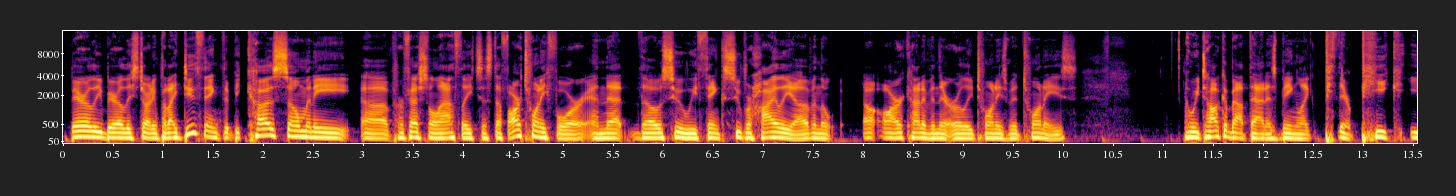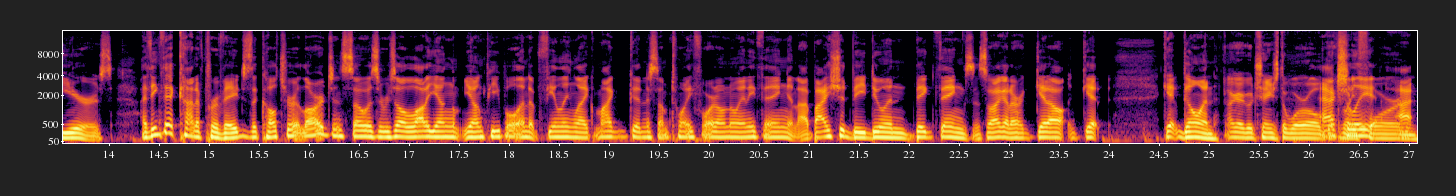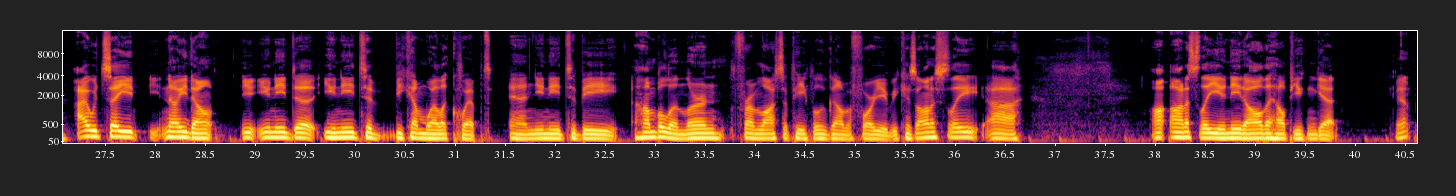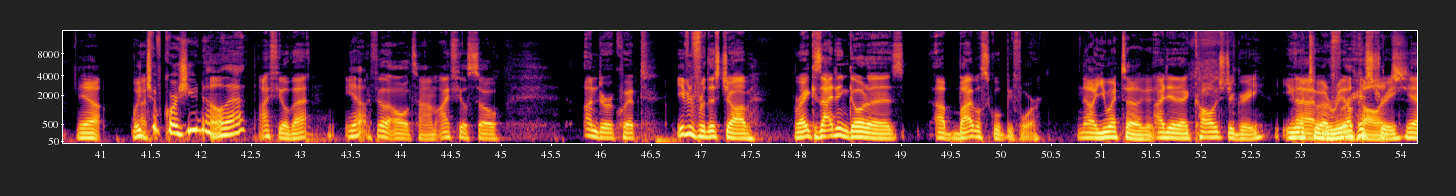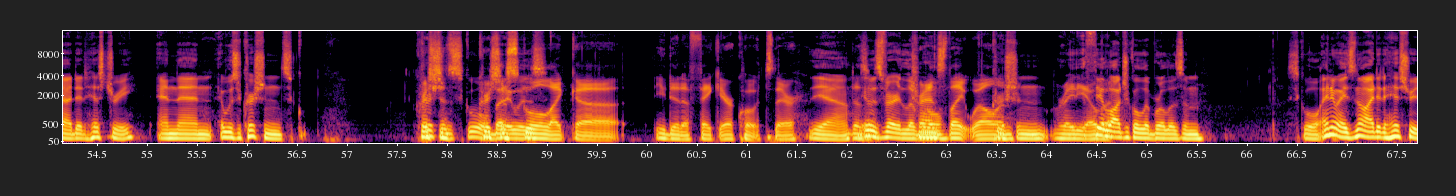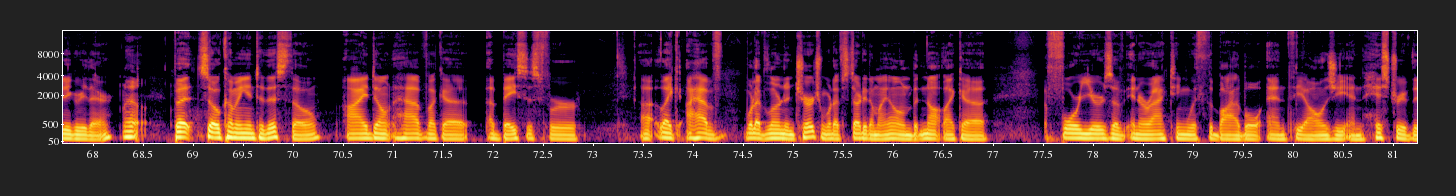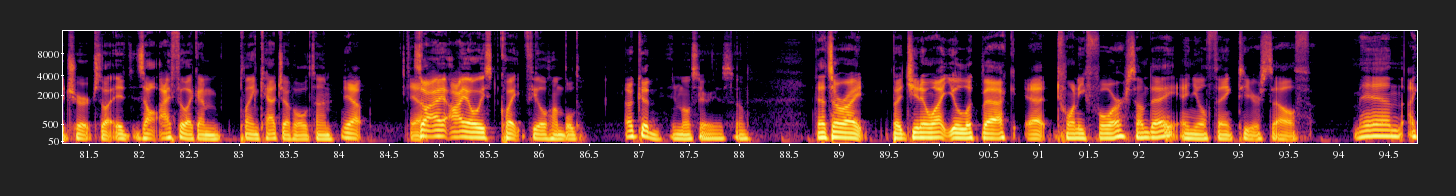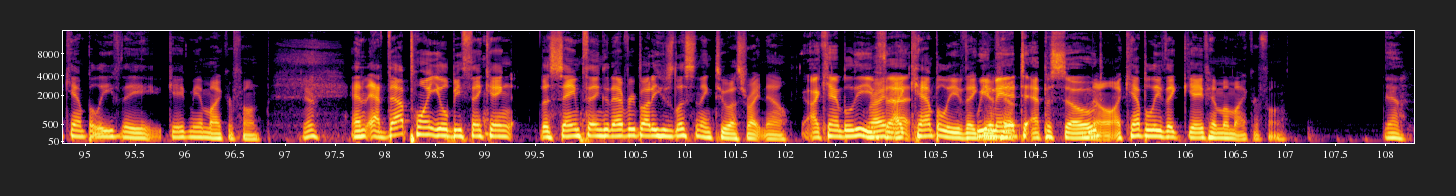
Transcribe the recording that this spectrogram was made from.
barely barely starting but i do think that because so many uh, professional athletes and stuff are 24 and that those who we think super highly of and the, are kind of in their early 20s mid 20s and we talk about that as being like p- their peak years. I think that kind of pervades the culture at large, and so as a result, a lot of young young people end up feeling like, "My goodness, I'm 24, I don't know anything, and I, I should be doing big things, and so I got to get out, get get going." I gotta go change the world. Actually, 24 I, I would say you, you no, you don't. You, you need to you need to become well equipped, and you need to be humble and learn from lots of people who've gone before you. Because honestly, uh, Honestly, you need all the help you can get. Yep. Yeah. Which, of course, you know that. I feel that. Yeah. I feel that all the time. I feel so under equipped, even for this job, right? Because I didn't go to a Bible school before. No, you went to. I did a college degree. You went to a real history. college. Yeah, I did history, and then it was a Christian school. Christian school, Christian but it was- school, like uh, you did a fake air quotes there. Yeah, it Doesn't was very liberal. Translate well Christian radio. but- theological liberalism school. Anyways, no, I did a history degree there. Yeah. But so coming into this though, I don't have like a, a basis for uh, like I have what I've learned in church and what I've studied on my own, but not like a four years of interacting with the Bible and theology and history of the church. So it's all, I feel like I'm playing catch up all the time. Yeah. Yeah. So I, I always quite feel humbled oh, good. in most areas. So That's all right. But you know what? You'll look back at 24 someday and you'll think to yourself, man, I can't believe they gave me a microphone. yeah, And at that point, you'll be thinking the same thing that everybody who's listening to us right now. I can't believe Right? that I can't believe they we made him, it to episode. No, I can't believe they gave him a microphone. Yeah.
